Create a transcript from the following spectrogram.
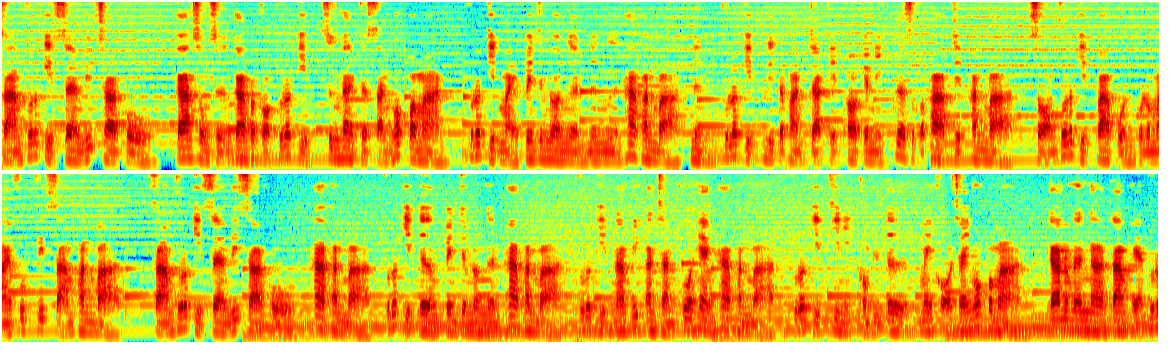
3. ธุรกิจแซนด์วิชชาโก การส่งเสริมการประกอบธุรกิจ ซึ่งได้จัดสรรงบประมาณ ธุรกิจใหม่เป็นจำนวนเงิน 15,000 บาท 1. ธุรกิจผลิตภัณฑ์จากเห็ดออร์แกนิกเพื่อสุขภาพ 7,000 บาท 2. ธุรกิจปลาป่นผลไม้ฟู้ดฟิต 3,000 บาท 3. ธุรกิจแซนด์วิชซาโค 5,000 บาท ธุรกิจเดิมเป็นจำนวนเงิน 5,000 บาท ธุรกิจน้ำพริกอัญชันคั่วแห้ง 5,000 บาท ธุรกิจคลินิกคอมพิวเตอร์ ไม่ขอใช้งบประมาณ การดำเนินงานตามแผนธุร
